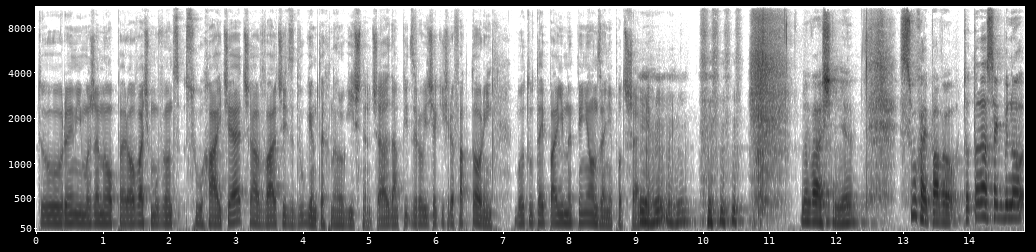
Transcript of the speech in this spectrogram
którymi możemy operować, mówiąc: Słuchajcie, trzeba walczyć z długiem technologicznym, trzeba zrobić jakiś refactoring, bo tutaj palimy pieniądze niepotrzebnie. Mm -hmm. No właśnie, nie? Słuchaj, Paweł, to teraz jakby no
